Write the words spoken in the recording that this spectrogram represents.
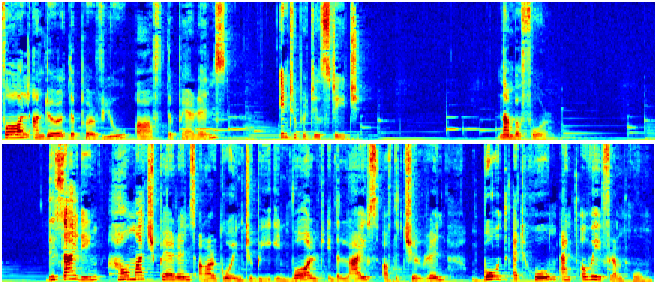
fall under the purview of the parents' interpretive stage. Number 4. Deciding how much parents are going to be involved in the lives of the children both at home and away from home.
